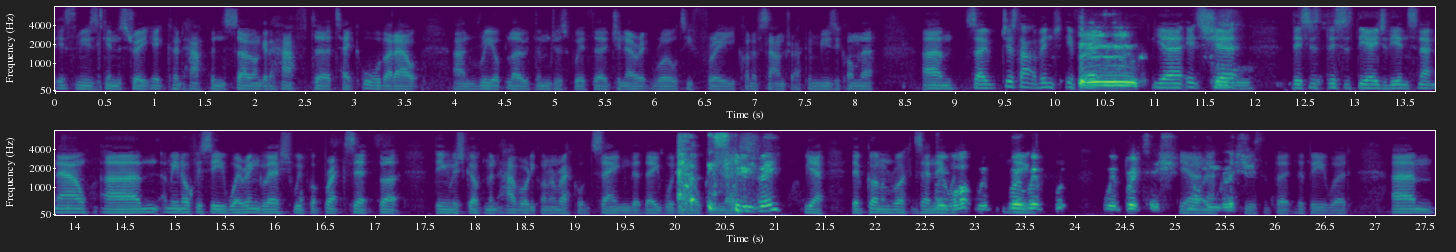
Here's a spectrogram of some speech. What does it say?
it's the music industry, it could happen. So I'm going to have to take all that out and re-upload them just with the generic royalty-free kind of soundtrack and music on there. Um, so just out of interest, if yeah, it's shit this is this is the age of the internet now. Um, I mean, obviously we're English, we've got Brexit, but the English government have already gone on record saying that they would welcome. Excuse those. me. Yeah, they've gone on record saying they we're would. What? We're, we're, we're, we're, British, yeah, not no, English. Use the the B word. Um,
